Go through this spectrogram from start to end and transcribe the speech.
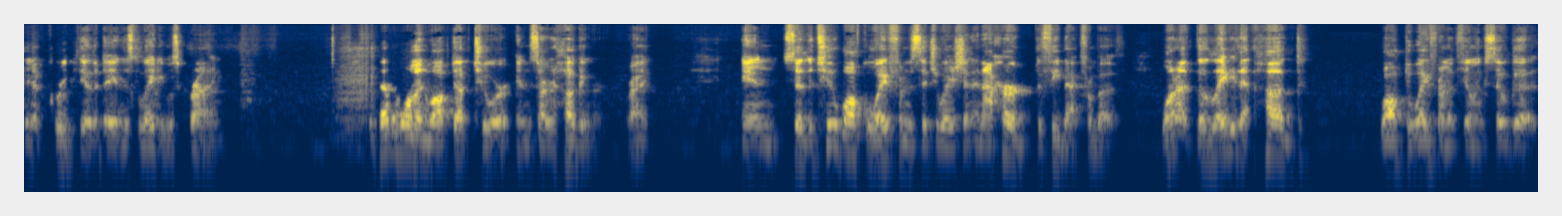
in a group the other day and this lady was crying this other woman walked up to her and started hugging her right and so the two walk away from the situation, and I heard the feedback from both. One of the lady that hugged walked away from it feeling so good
